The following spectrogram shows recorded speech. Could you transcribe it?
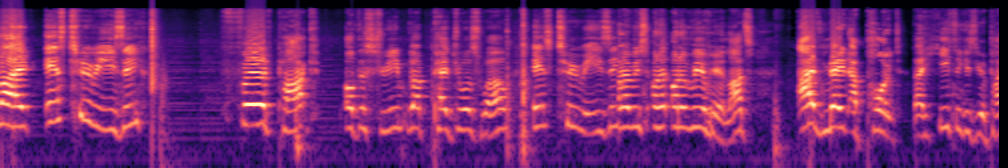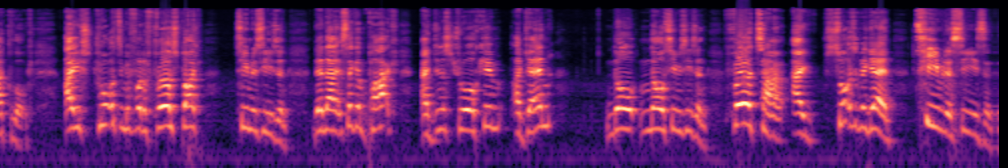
Like it's too easy. Third pack of the stream. Got Pedro as well. It's too easy. On a, on a, on a real here, lads. I've made a point that he thinks he's a good pack look. I stroked him before the first pack. team of the season. Then that second pack, I didn't stroke him again. No, no team of the season. Third time, I stroked him again. Team of the season.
